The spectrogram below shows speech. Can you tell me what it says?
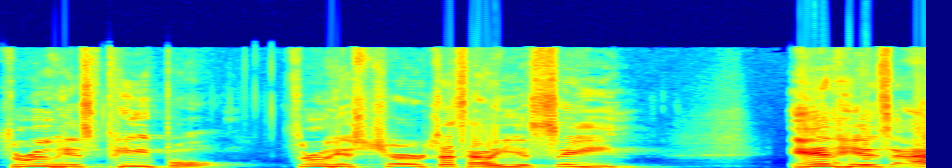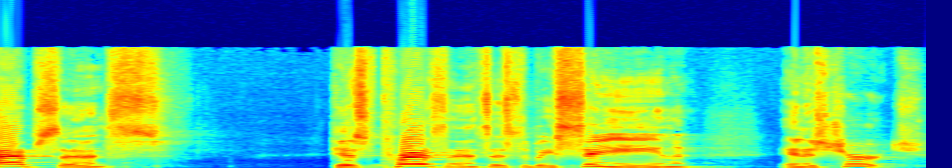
Through his people, through his church, that's how he is seen. In his absence, his presence is to be seen in His church.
